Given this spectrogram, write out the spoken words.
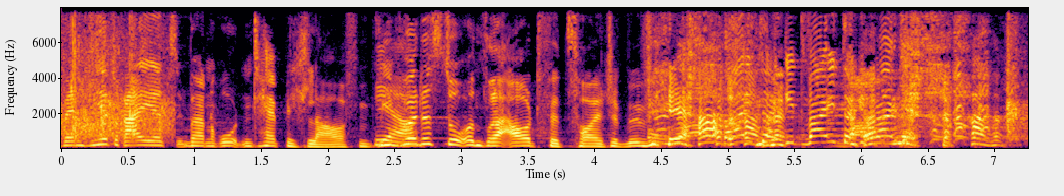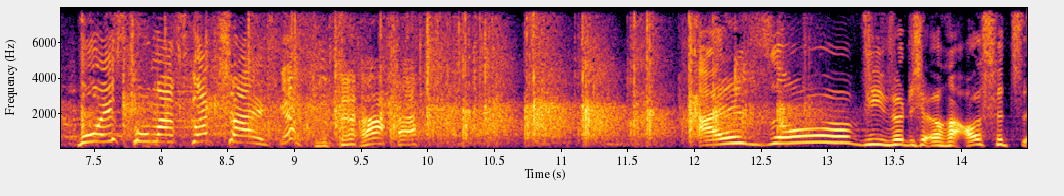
Wenn wir drei jetzt über einen roten Teppich laufen, wie Ja. würdest du unsere Outfits heute bewerten? Weiter, geht weiter, geht weiter. Wo ist Thomas Gottschalk? Also, wie würde ich eure Outfits?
